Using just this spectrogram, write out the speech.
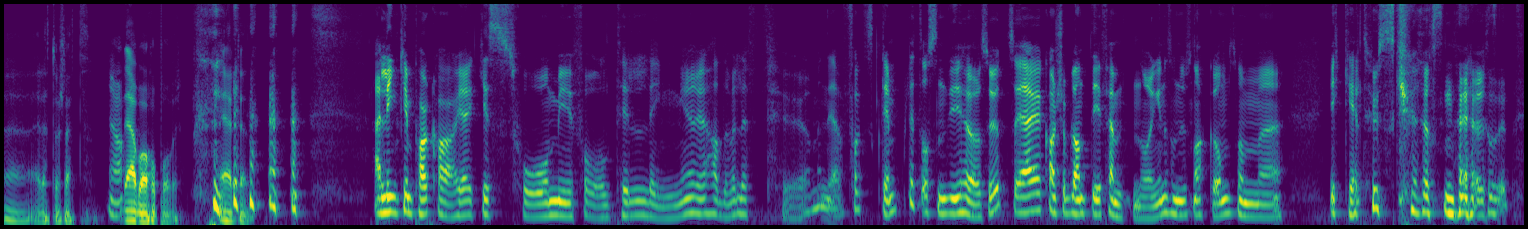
uh, rett og slett. Ja. Det er bare å hoppe over. Er helt enig. Linkin Park har jeg ikke så mye forhold til lenger. Jeg hadde vel det før, men jeg har faktisk glemt litt åssen de høres ut. Så jeg er kanskje blant de 15-åringene som du snakker om, som eh, ikke helt husker åssen det høres ut.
